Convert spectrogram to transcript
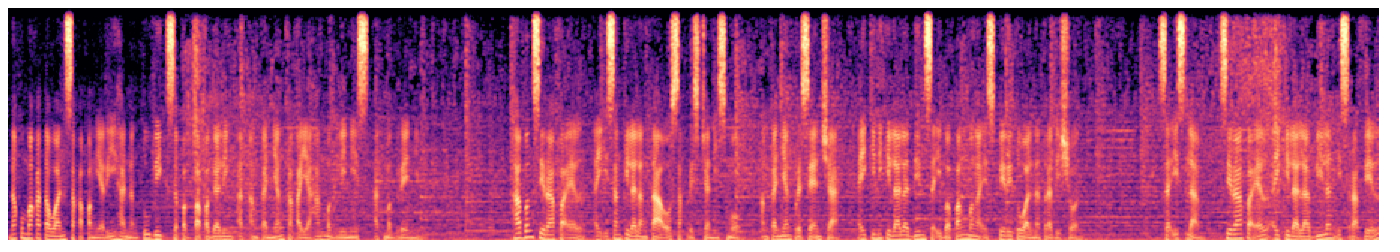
na kumakatawan sa kapangyarihan ng tubig sa pagpapagaling at ang kanyang kakayahang maglinis at magrenew. Habang si Raphael ay isang kilalang tao sa Kristyanismo, ang kanyang presensya ay kinikilala din sa iba pang mga espiritual na tradisyon. Sa Islam, si Raphael ay kilala bilang Israfil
